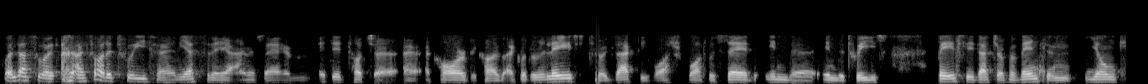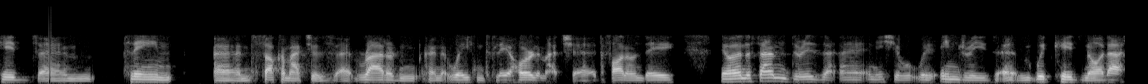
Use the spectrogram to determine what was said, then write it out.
Well, that's what I saw the tweet um, yesterday, and it, um, it did touch a, a chord because I could relate to exactly what, what was said in the in the tweet. Basically, that you're preventing young kids um, playing um, soccer matches uh, rather than kind of waiting to play a hurling match uh, the following day. Now, I understand there is a, an issue with injuries um, with kids and all that,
